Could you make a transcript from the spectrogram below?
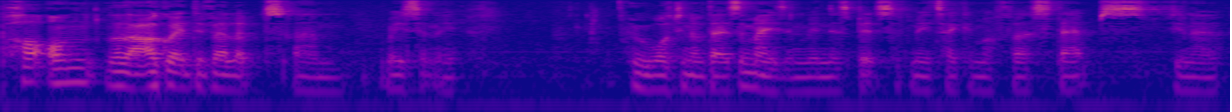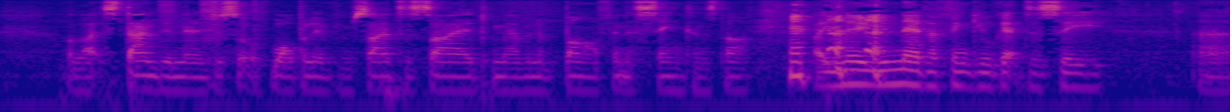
part on, well, I got it developed um, recently. We were watching over there. It's amazing. I mean, there's bits of me taking my first steps. You know, or like standing there, just sort of wobbling from side to side, me having a bath in a sink and stuff. Like, you know, you never think you'll get to see uh,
